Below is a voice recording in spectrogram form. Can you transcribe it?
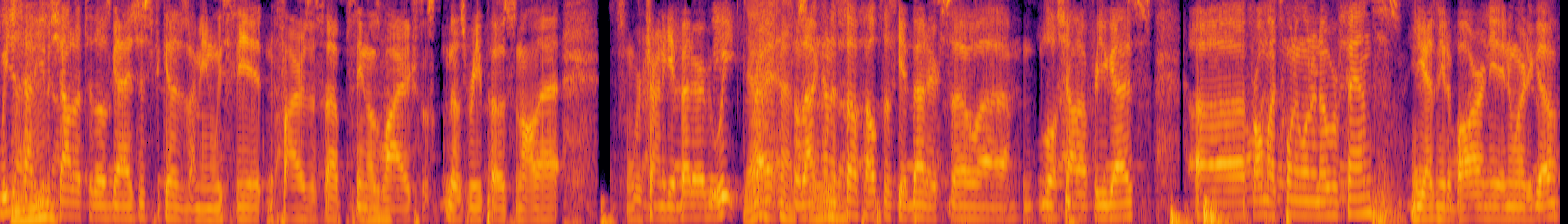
we just had to give a shout out to those guys just because, I mean, we see it and it fires us up, seeing those likes, those, those reposts, and all that. So we're trying to get better every week, Yeah, right? And so that kind of stuff helps us get better. So uh, a little shout out for you guys. Uh, for all my 21 and over fans, you guys need a bar, need anywhere to go,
